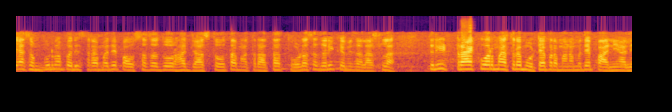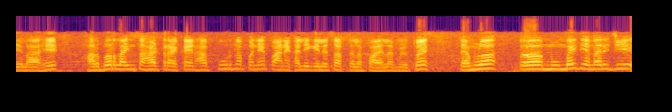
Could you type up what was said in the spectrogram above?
या संपूर्ण परिसरामध्ये पावसाचा जोर हा जास्त होता. मात्र आता थोडासा जरी कमी झाला असला तरी ट्रॅकवर मात्र मोठ्या प्रमाणामध्ये पाणी आलेलं आहे. हार्बर लाईनचा हा ट्रॅक आहे हा पूर्णपणे पाण्याखाली गेल्याचा आपल्याला पाहायला मिळतोय. त्यामुळं मुंबईत येणारी जी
